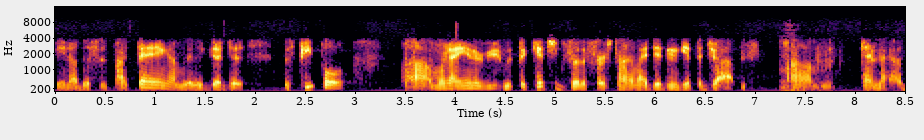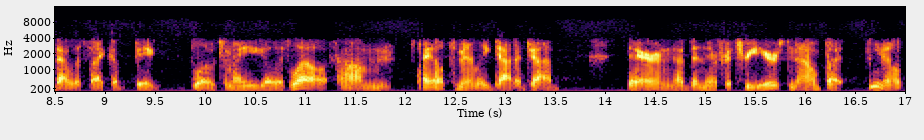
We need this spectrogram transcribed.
you know this is my thing. I'm really good to with people. Um, when I interviewed with the kitchen for the first time, I didn't get the job, um, and that, that was like a big blow to my ego as well. Um, I ultimately got a job there, and I've been there for three years now. But you know,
